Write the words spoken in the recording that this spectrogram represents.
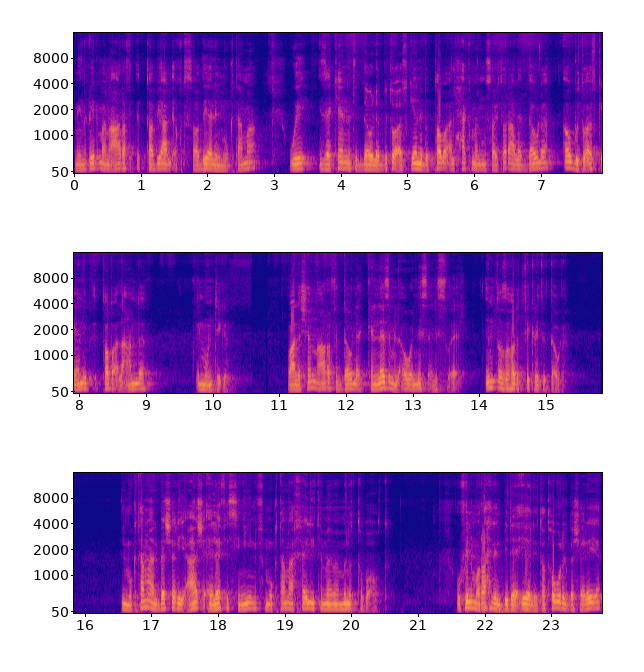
من غير ما نعرف الطبيعة الاقتصادية للمجتمع وإذا كانت الدولة بتقف جانب الطبقة الحاكمة المسيطرة على الدولة أو بتقف جانب الطبقة العاملة المنتجة. وعلشان نعرف الدولة كان لازم الأول نسأل السؤال إمتى ظهرت فكرة الدولة؟ المجتمع البشري عاش آلاف السنين في مجتمع خالي تماما من الطبقات. وفي المراحل البدائية لتطور البشرية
